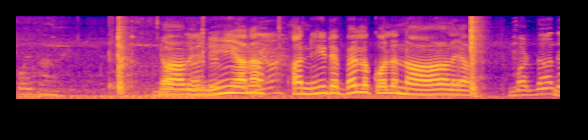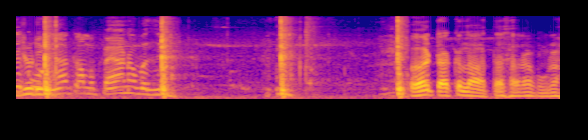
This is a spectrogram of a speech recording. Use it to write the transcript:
ਕੋਈ ਗੱਲ ਨੀ। ਆ ਵੇ ਨਹੀਂ ਆ ਨਾ ਆ ਨੀ ਤੇ ਬਿਲਕੁਲ ਨਾਲ ਆ। ਮਰਦਾਂ ਤੇ ਘੋੜੀਆਂ ਕੰਮ ਪੈਣ ਬੱਲੇ ਉਹ ਟੱਕ ਲਾਤਾ ਸਾਰਾ ਪੂਰਾ।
